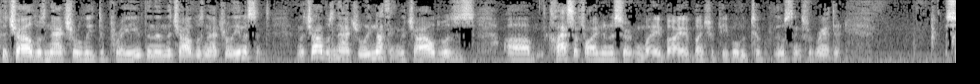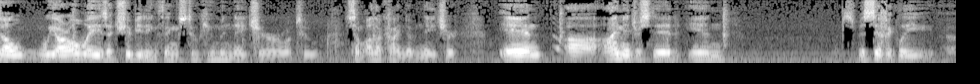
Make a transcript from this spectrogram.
The child was naturally depraved, and then the child was naturally innocent. And the child was naturally nothing. The child was uh, classified in a certain way by a bunch of people who took those things for granted. So we are always attributing things to human nature or to some other kind of nature. And uh, I'm interested in specifically uh,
